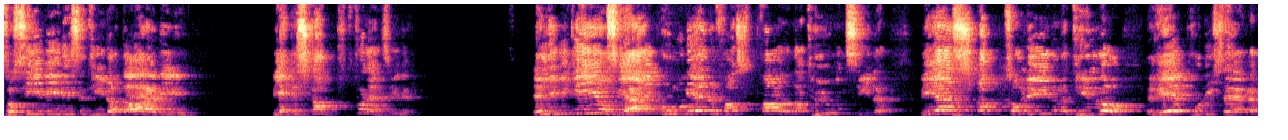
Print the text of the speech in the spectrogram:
så sier vi i disse tider at da er vi Vi er ikke skapt for den, sier vi. Det ligger ikke i oss. Vi er en homogene fast fra naturens side. Vi er skapt som dyrene til å reprodusere.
